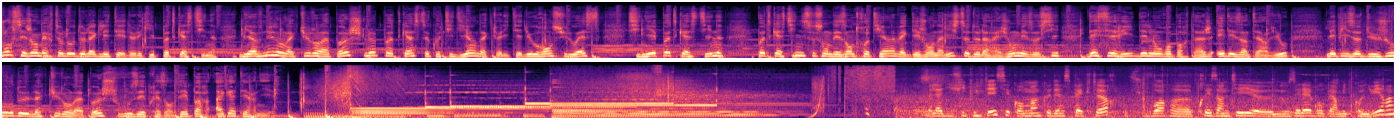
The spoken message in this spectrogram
Bonjour, c'est Jean Berthelot de l'Aglété de l'équipe Podcasting. Bienvenue dans l'actu dans la poche, le podcast quotidien d'actualité du Grand Sud-Ouest, signé Podcasting. Podcasting, ce sont des entretiens avec des journalistes de la région, mais aussi des séries, des longs reportages et des interviews. L'épisode du jour de l'actu dans la poche vous est présenté par Agathe Ternier. la difficulté, c'est qu'on manque d'inspecteurs pour pouvoir euh, présenter euh, nos élèves au permis de conduire.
